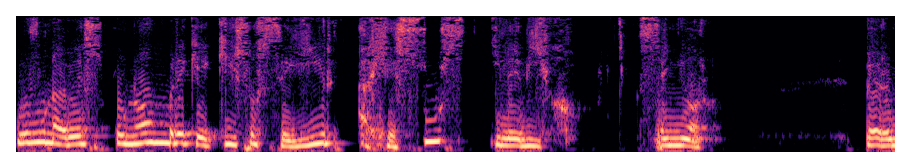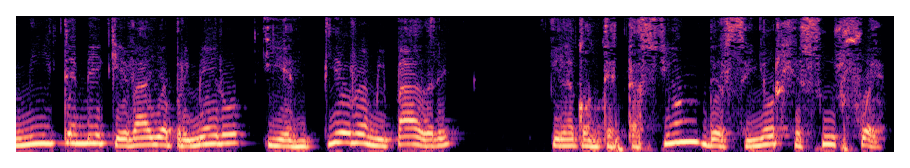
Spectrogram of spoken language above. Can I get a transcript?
hubo una vez un hombre que quiso seguir a Jesús y le dijo, Señor, permíteme que vaya primero y entierre a mi padre. Y la contestación del Señor Jesús fue,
